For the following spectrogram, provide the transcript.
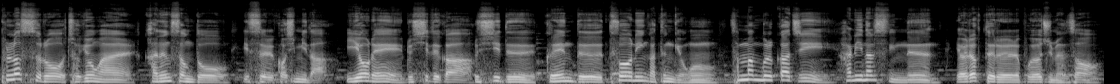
플러스로 적용할 가능성도 있을 것입니다. 2월에 루시드가 루시드 그랜드 투어링 같은 경우 3만 불까지 할인할 수 있는 여력들을 보여주면서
